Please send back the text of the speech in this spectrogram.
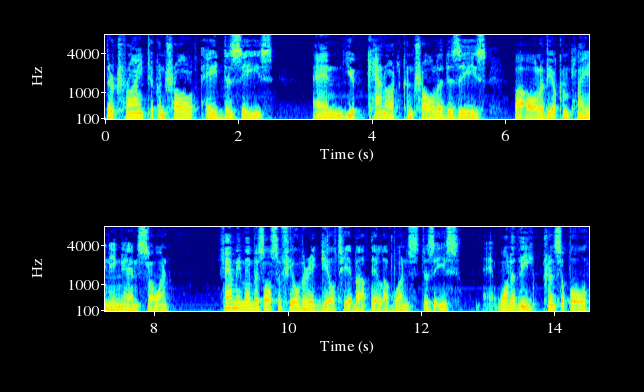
They're trying to control a disease. And you cannot control a disease by all of your complaining and so on. Family members also feel very guilty about their loved one's disease. One of the principal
